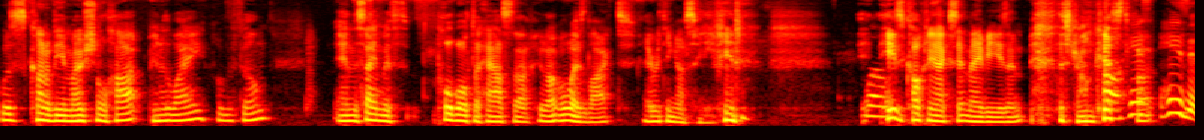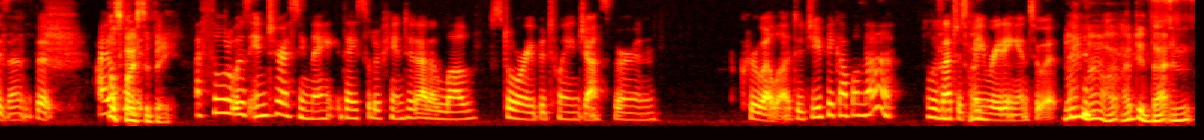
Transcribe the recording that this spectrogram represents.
was kind of the emotional heart in a way of the film, and the same with Paul Walter Hauser, who I've always liked everything I've seen him in. Well- his Cockney accent maybe isn't the oh, strongest, his but his isn't, but I also supposed to be. I thought it was interesting. They they sort of hinted at a love story between Jasper and Cruella. Did you pick up on that? Or was I- that just me reading into it? No, no, I, I did that, and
